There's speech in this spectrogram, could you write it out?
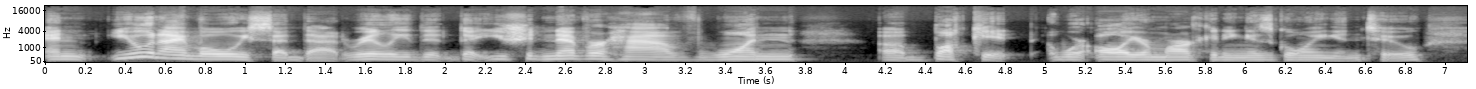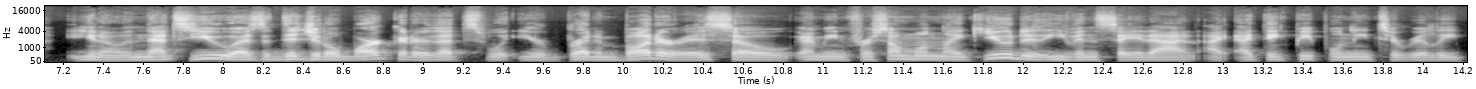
And you and I have always said that really that, that you should never have one uh, bucket where all your marketing is going into, you know, and that's you as a digital marketer. That's what your bread and butter is. So, I mean, for someone like you to even say that, I, I think people need to really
